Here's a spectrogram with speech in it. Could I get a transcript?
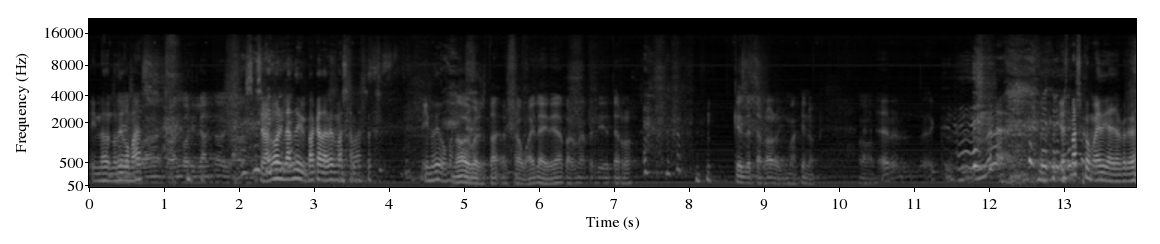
Y, y no, no O sea, digo más. Se va, se va engorilando y va- Se va gorilando y va cada vez más a más. Y no digo más. No, pues está, está guay la idea para una peli de terror. que es de terror, imagino. Oh. Eh, Es más comedia, yo creo.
